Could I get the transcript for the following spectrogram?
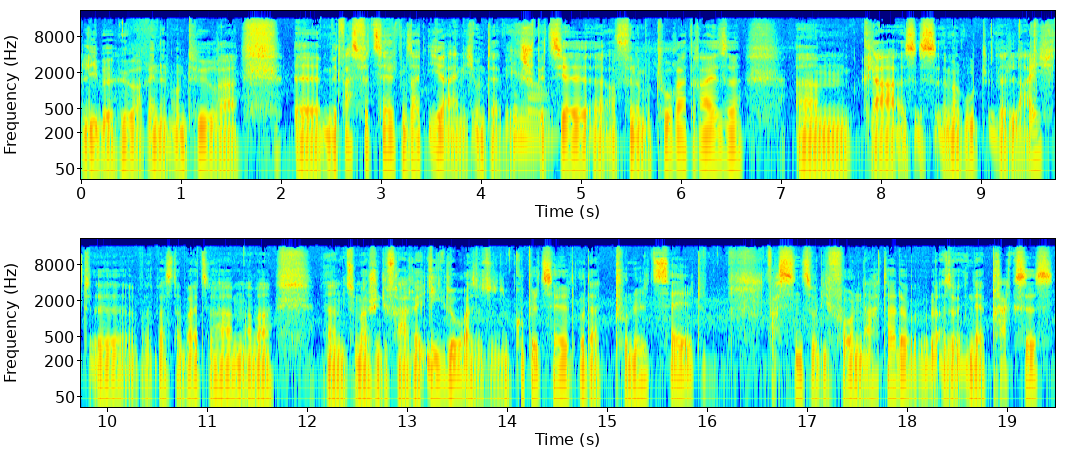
liebe Hörerinnen und Hörer. Äh, mit was für Zelten seid ihr eigentlich unterwegs? Genau. Speziell äh, für eine Motorradreise. Ähm, klar, es ist immer gut, äh, leicht äh, was dabei zu haben, aber ähm, zum Beispiel die Frage Iglo, also so ein Kuppelzelt oder Tunnelzelt. Was sind so die Vor- und Nachteile, also in der Praxis?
